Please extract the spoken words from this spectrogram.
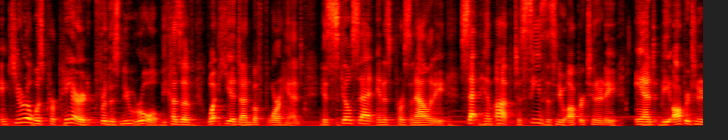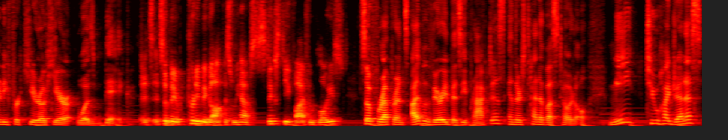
And Kero was prepared for this new role because of what he had done beforehand. His skill set and his personality set him up to seize this new opportunity. And the opportunity for Kero here was big. It's, it's a big, pretty big office. We have six 65 employees. So for reference, I have a very busy practice and there's 10 of us total. Me, two hygienists,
